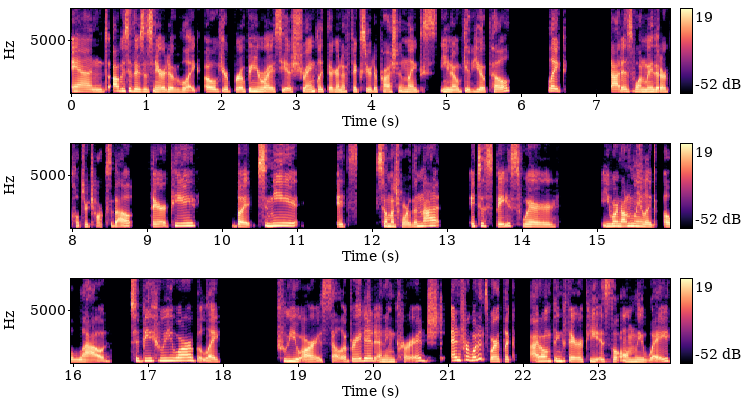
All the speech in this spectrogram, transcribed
And obviously, there's this narrative of like, oh, you're broken, you're your YC is shrink, like they're going to fix your depression, like, you know, give you a pill. Like, that is one way that our culture talks about therapy. But to me, it's so much more than that. It's a space where you are not only like allowed to be who you are, but like who you are is celebrated and encouraged. And for what it's worth, like I don't think therapy is the only way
